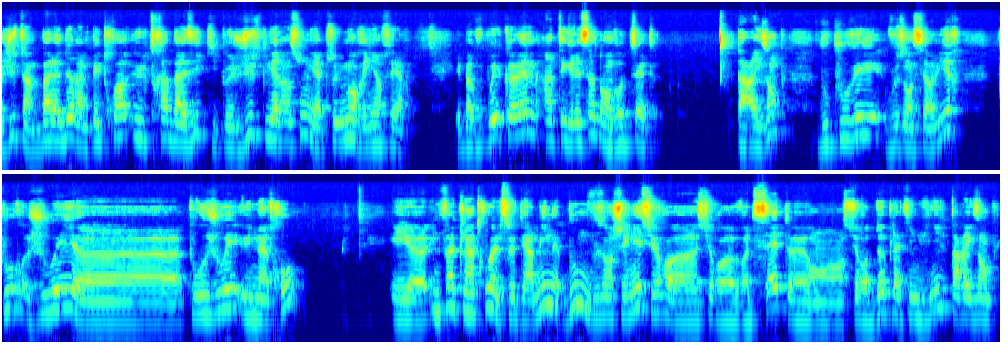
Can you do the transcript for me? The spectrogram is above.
juste un baladeur MP3 ultra basique qui peut juste lire un son et absolument rien faire, et eh ben vous pouvez quand même intégrer ça dans votre set. Par exemple, vous pouvez vous en servir pour jouer, euh, pour jouer une intro. Et euh, une fois que l'intro elle se termine, boum, vous enchaînez sur, euh, sur votre set sur deux platines vinyles par exemple.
